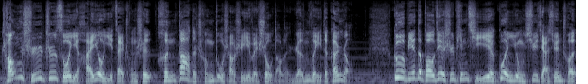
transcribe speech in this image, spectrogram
常识之所以还要一再重申，很大的程度上是因为受到了人为的干扰。个别的保健食品企业惯用虚假宣传，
